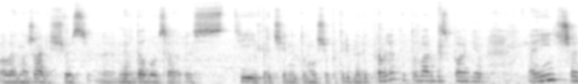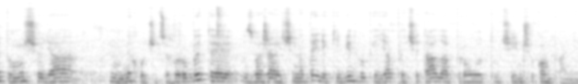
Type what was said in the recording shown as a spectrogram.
але, на жаль, щось не вдалося з тієї причини, тому що потрібно відправляти товар в Іспанію, а інше, тому що я ну, не хочу цього робити, зважаючи на те, які відгуки я прочитала про ту чи іншу компанію.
